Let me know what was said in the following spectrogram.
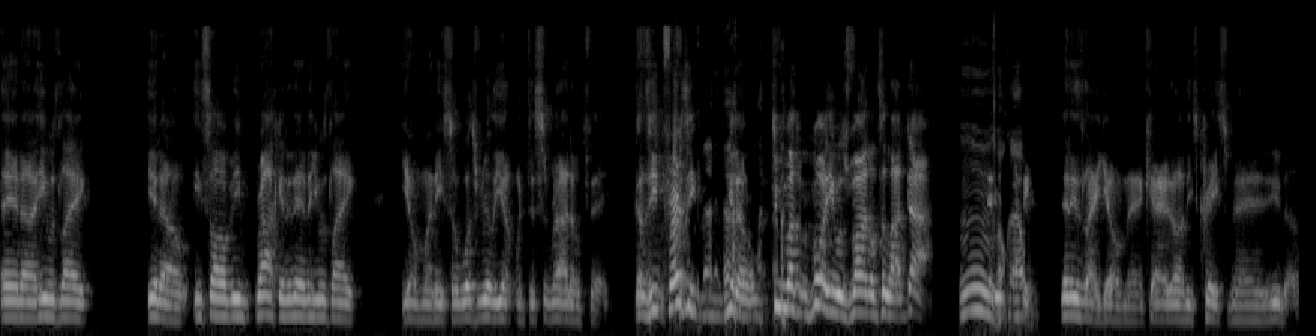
And uh, he was like, you know, he saw me rocking, and then he was like, "Yo, money. So what's really up with the Serato thing?" Because he first he, you know, two months before he was vinyl till I die. Mm, Then he's okay. like- then he's like, "Yo, man, carried all these crates, man. You know,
